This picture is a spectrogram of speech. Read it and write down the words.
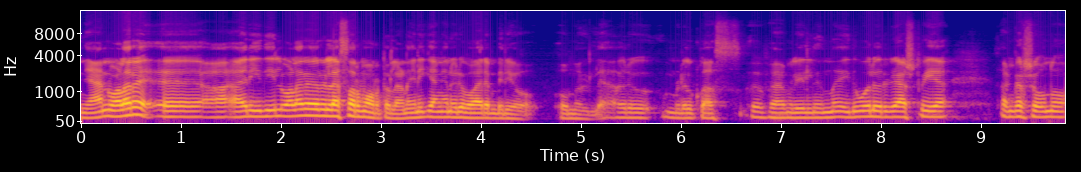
ഞാൻ വളരെ ആ- രീതിയിൽ വളരെ ഒരു ലെസർ മോർട്ടലാണ് എനിക്ക് അങ്ങനെ ഒരു പാരമ്പര്യമോ ഒന്നുമില്ല. ഒരു മിഡിൽ ക്ലാസ് ഫാമിലിയിൽ നിന്ന് ഇതുപോലൊരു രാഷ്ട്രീയ സംഘർഷമൊന്നും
